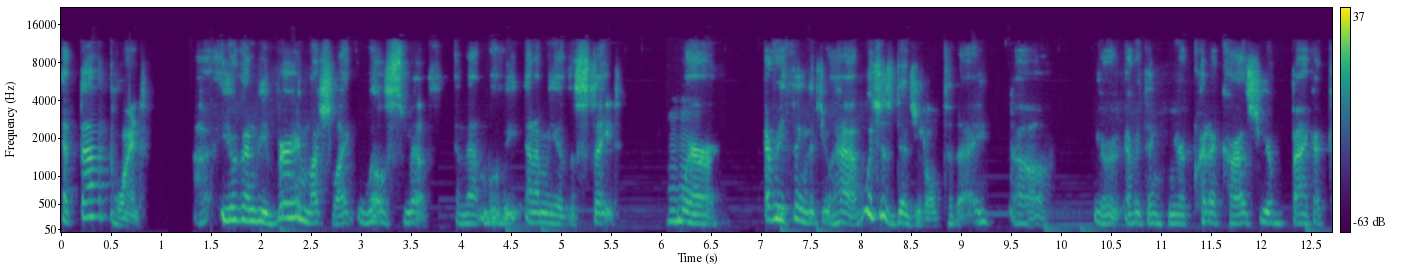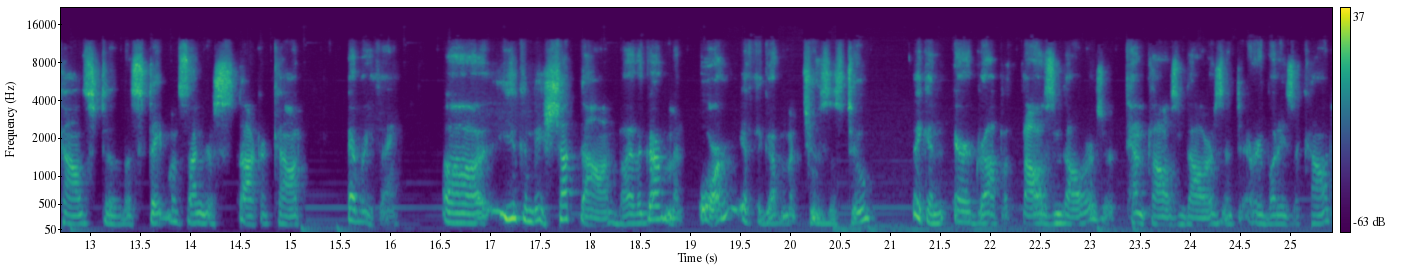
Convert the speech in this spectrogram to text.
at that point, uh, you're going to be very much like Will Smith in that movie, Enemy of the State, mm-hmm. where everything that you have, which is digital today, uh, your everything from your credit cards to your bank accounts to the statements on your stock account, everything. Uh, you can be shut down by the government, or if the government chooses to, they can airdrop a $1,000 or $10,000 into everybody's account.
